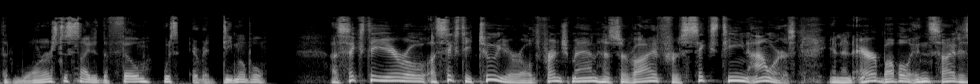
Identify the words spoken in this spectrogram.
that Warner's decided the film was irredeemable. A 60 year old, a 62 year old French man has survived for 16 hours in an air bubble inside his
